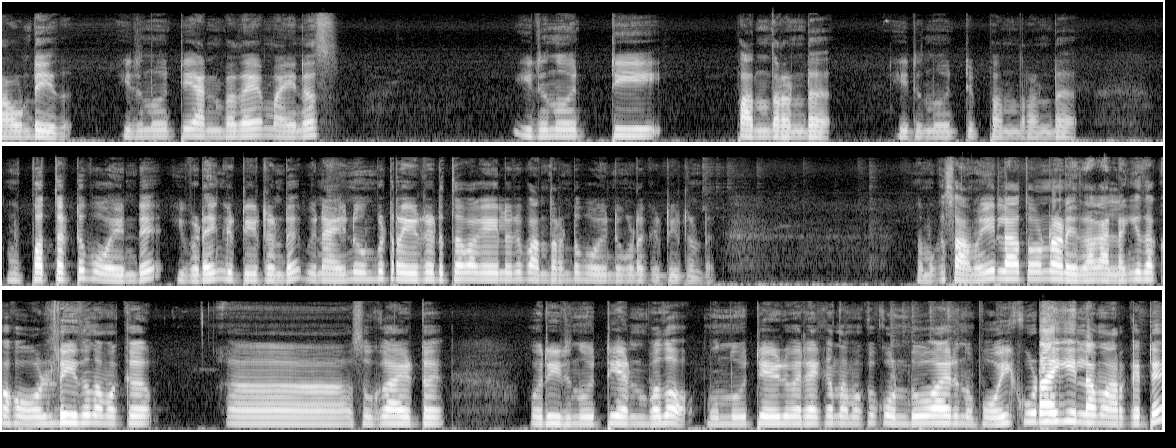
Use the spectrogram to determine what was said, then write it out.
റൗണ്ട് ചെയ്ത്. ഇരുന്നൂറ്റി അൻപത് മൈനസ് ഇരുന്നൂറ്റി പന്ത്രണ്ട്. ഇരുന്നൂറ്റി പന്ത്രണ്ട്. മുപ്പത്തെട്ട് പോയിന്റ് ഇവിടെയും കിട്ടിയിട്ടുണ്ട്. പിന്നെ അതിന് മുമ്പ് ട്രേഡ് എടുത്ത വകയിൽ ഒരു പന്ത്രണ്ട് പോയിന്റും കൂടെ കിട്ടിയിട്ടുണ്ട്. നമുക്ക് സമയമില്ലാത്തതുകൊണ്ടാണ് ഇത് അല്ലെങ്കിൽ ഇതൊക്കെ ഹോൾഡ് ചെയ്ത് നമുക്ക് സുഖമായിട്ട് ഒരു ഇരുന്നൂറ്റി എൺപതോ മുന്നൂറ്റി ഏഴ് വരെയൊക്കെ നമുക്ക് കൊണ്ടുപോകാമായിരുന്നു പോയി കൂടായില്ല മാർക്കറ്റ്.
